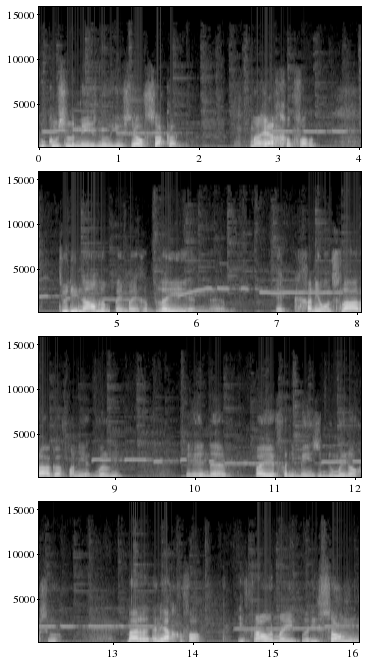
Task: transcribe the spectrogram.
Hoekom sal 'n mens nou jouself sakka? Maar in elk geval toe die naam nou by my gebly en uh, ek gaan nie ontslaa raak daarvan nie, ek wil nie. En uh, baie van die mense noem my nog so. Maar in elk geval, die vrou en my oor die song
